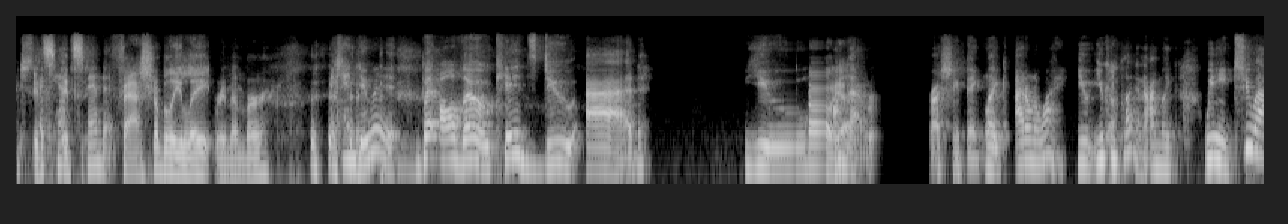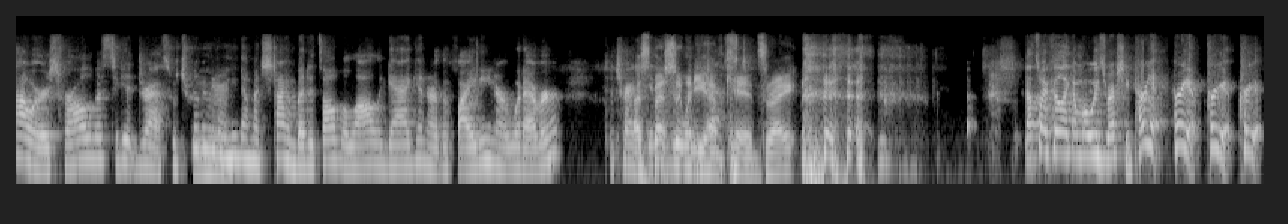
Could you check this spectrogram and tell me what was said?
I just it's I can't it's stand it. fashionably late remember I can't do it. But although kids do add you Oh, on yeah. that rushing thing, like I don't know why. You you can plan. I'm like, we need two hours for all of us to get dressed, which really we don't Mhm. need that much time, but it's all the lollygagging or the fighting or whatever to try to get especially when you have kids right That's why I feel like I'm always rushing. Hurry up, hurry up, hurry up, hurry up.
